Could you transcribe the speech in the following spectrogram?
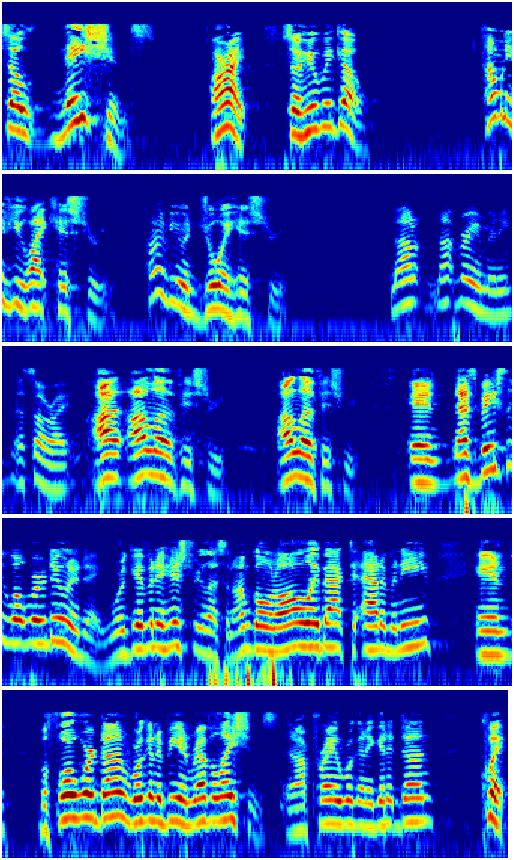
So, nations. All right, so here we go. How many of you like history? How many of you enjoy history? Not not very many. That's all right. I, I love history. I love history. And that's basically what we're doing today. We're giving a history lesson. I'm going all the way back to Adam and Eve, and before we're done, we're going to be in Revelations. And I pray we're going to get it done quick.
